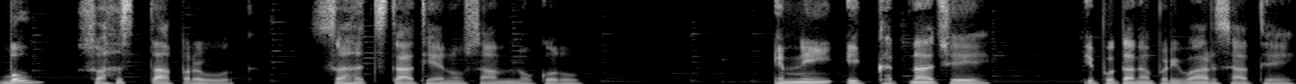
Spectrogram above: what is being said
બહુ સહજતાપૂર્વક, સહજતાથી એનો સામનો કરો. એમની એક ઘટના છે, એ પોતાના પરિવાર સાથે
